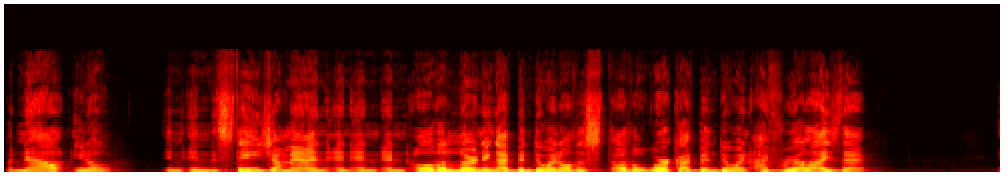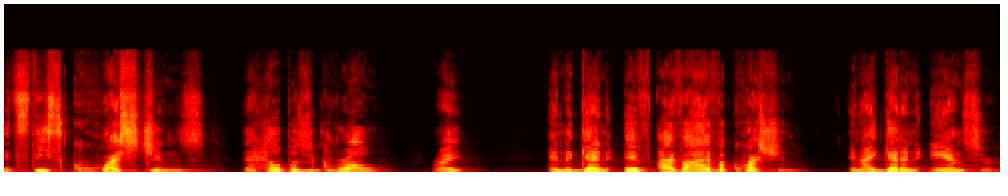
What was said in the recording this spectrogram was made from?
But now, you know, in, in the stage I'm in and, and, and all the learning I've been doing, all this, all the work I've been doing, I've realized that it's these questions that help us grow, right? And again, if, if I have a question and I get an answer,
